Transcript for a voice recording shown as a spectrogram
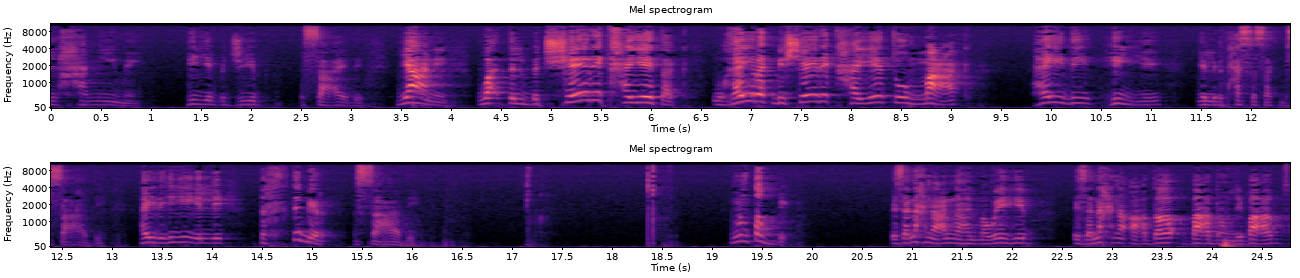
الحميمة هي اللي بتجيب السعادة يعني وقت اللي بتشارك حياتك وغيرك بيشارك حياته معك هيدي هي يلي بتحسسك بالسعادة. هيدي هي يلي تختبر السعادة. منطبق. إذا نحن عنا هالمواهب إذا نحن أعضاء بعضا لبعض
